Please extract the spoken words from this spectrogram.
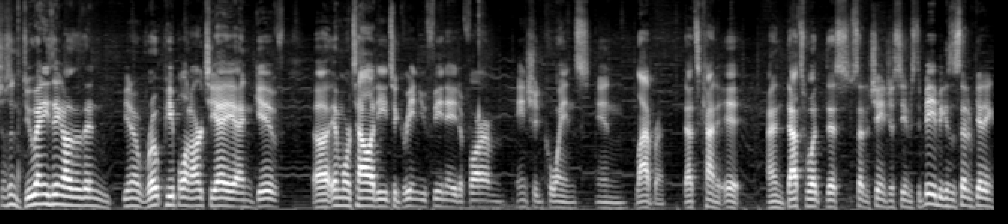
doesn't do anything other than, you know, rope people on RTA and give uh, immortality to Green Yufine to farm ancient coins in Labyrinth. That's kind of it. And that's what this set of changes seems to be because instead of getting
